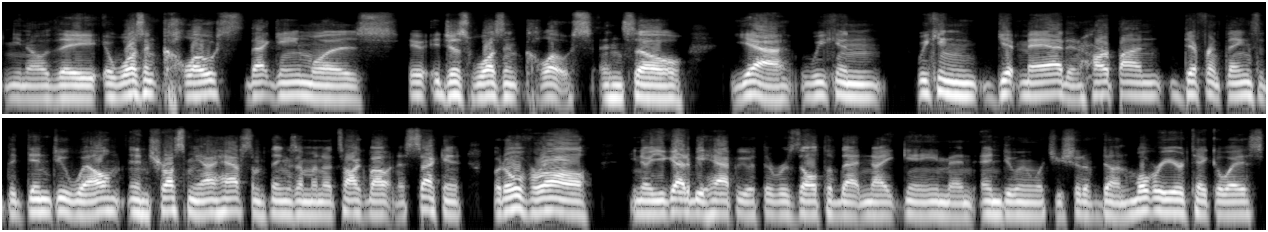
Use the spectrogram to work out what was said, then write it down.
You know, they it wasn't close. That game was it, it just wasn't close. And so yeah, we can we can get mad and harp on different things that they didn't do well. And trust me, I have some things I'm going to talk about in a second. But overall, you know, you got to be happy with the result of that night game and and doing what you should have done. What were your takeaways?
